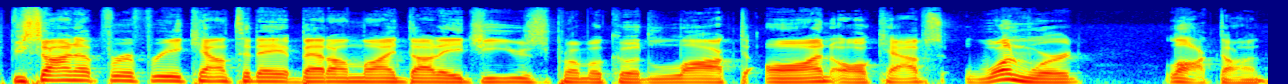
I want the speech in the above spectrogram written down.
If you sign up for a free account today at betonline.ag, use the promo code locked on, all caps, one word, locked on.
